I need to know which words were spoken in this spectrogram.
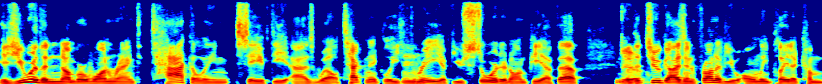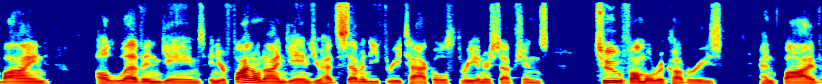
is you were the number one ranked tackling safety as well. Technically, mm. three if you sorted on PFF. Yeah. But the two guys in front of you only played a combined 11 games. In your final nine games, you had 73 tackles, three interceptions, two fumble recoveries, and five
